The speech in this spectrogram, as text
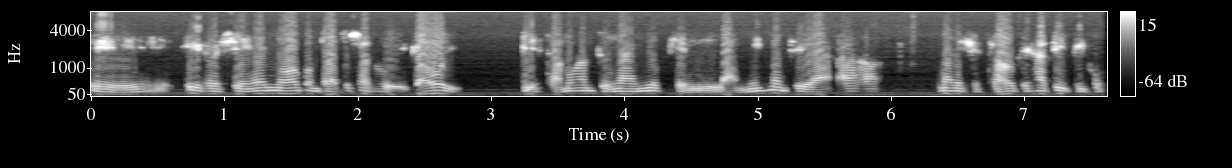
y recién el nuevo contrato se adjudica hoy y estamos ante un año que la misma entidad ha manifestado que es atípico.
